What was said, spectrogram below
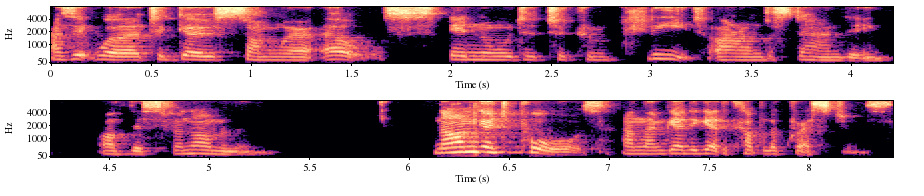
as it were, to go somewhere else in order to complete our understanding of this phenomenon. Now I'm going to pause and I'm going to get a couple of questions.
